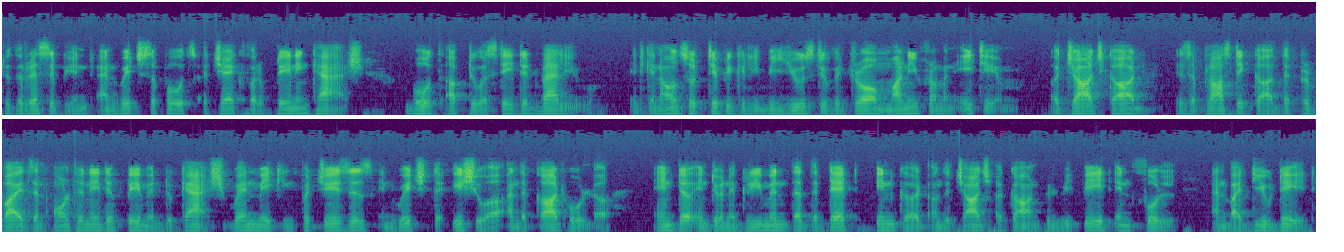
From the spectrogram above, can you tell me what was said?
to the recipient and which supports a check for obtaining cash, both up to a stated value. It can also typically be used to withdraw money from an ATM. A charge card is a plastic card that provides an alternative payment to cash when making purchases in which the issuer and the cardholder enter into an agreement that the debt incurred on the charge account will be paid in full and by due date,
